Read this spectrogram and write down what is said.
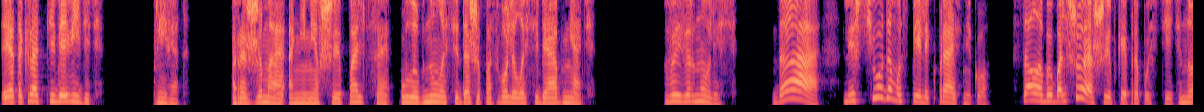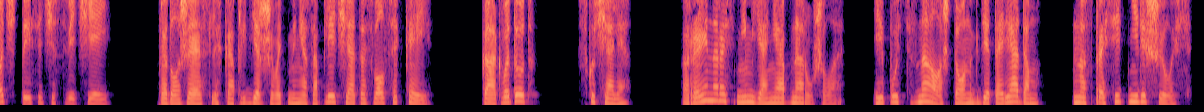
Я так рад тебя видеть!» «Привет!» Разжимая онемевшие пальцы, улыбнулась и даже позволила себя обнять. «Вы вернулись». «Да, лишь чудом успели к празднику. Стало бы большой ошибкой пропустить ночь тысячи свечей». Продолжая слегка придерживать меня за плечи, отозвался Кей. «Как вы тут?» «Скучали». Рейнера с ним я не обнаружила. И пусть знала, что он где-то рядом, но спросить не решилась.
